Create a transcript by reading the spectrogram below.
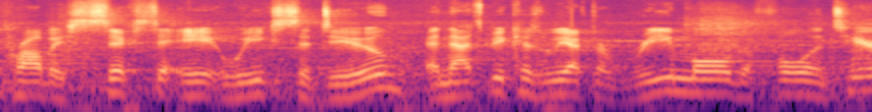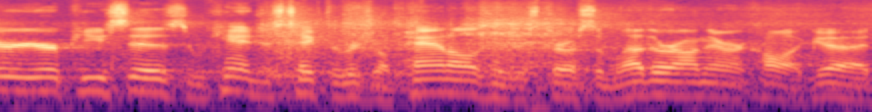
probably six to eight weeks to do, and that's because we have to remold the full interior pieces. We can't just take the original panels and just throw some leather on there and call it good.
